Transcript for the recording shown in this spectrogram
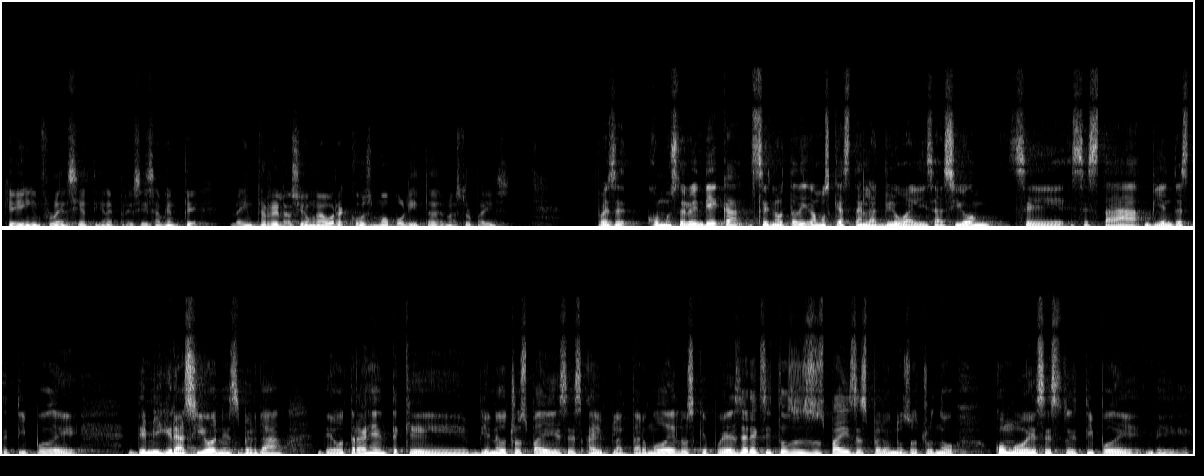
¿Qué influencia tiene precisamente la interrelación ahora cosmopolita de nuestro país? Pues eh, como usted lo indica, se nota, digamos, que hasta en la globalización se, se está viendo este tipo de, de, migraciones, ¿verdad? De otra gente que viene de otros países a implantar modelos que pueden ser exitosos en esos países, pero nosotros no, como es este tipo de, de,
